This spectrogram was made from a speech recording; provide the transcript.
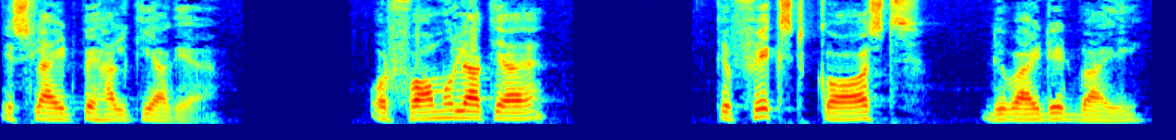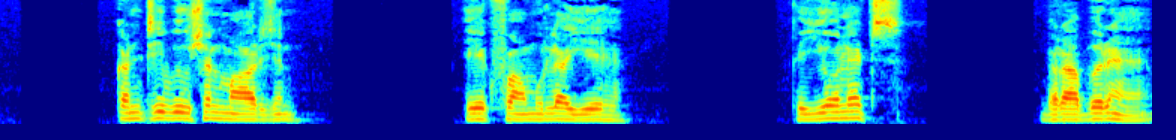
اس سلائڈ پہ حل کیا گیا۔ اور فارمولا کیا ہے؟ کہ fixed cost divided by contribution margin. ایک فارمولا یہ ہے کہ یونٹس برابر ہیں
